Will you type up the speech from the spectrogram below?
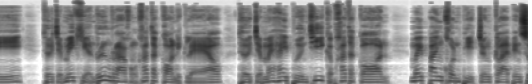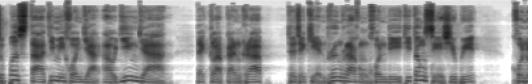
นี้ เธอจะไม่เขียนเรื่องราวของฆาตกรอีกแล้ว เธอจะไม่ให้พื้นที่กับฆาตกร ไม่ปั้นคนผิดจนกลายเป็นซูเปอร์สตาร์ที่มีคนอยากเอาเยี่ยงอย่าง แต่กลับกันครับ เธอจะเขียนเรื่องราวของคนดีที่ต้องเสียชีวิต คน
